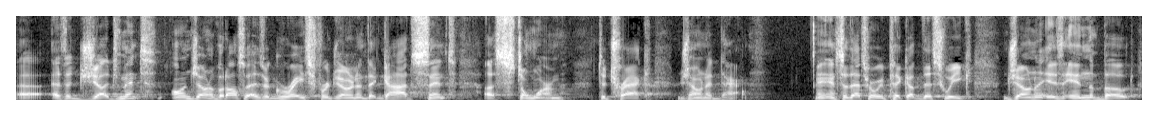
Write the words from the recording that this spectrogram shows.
uh, as a judgment on Jonah, but also as a grace for Jonah that God sent a storm to track Jonah down. And, and so that's where we pick up this week. Jonah is in the boat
